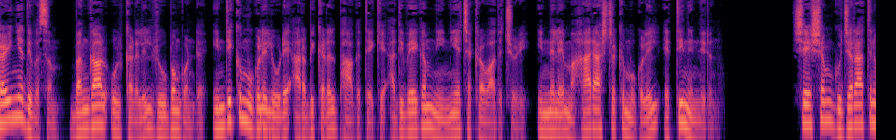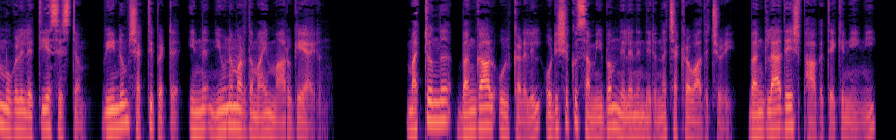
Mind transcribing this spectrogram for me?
കഴിഞ്ഞ ദിവസം ബംഗാൾ ഉൾക്കടലിൽ രൂപം കൊണ്ട് ഇന്ത്യക്കു മുകളിലൂടെ അറബിക്കടൽ ഭാഗത്തേക്ക് അതിവേഗം നീങ്ങിയ ചക്രവാതച്ചുഴി ഇന്നലെ മഹാരാഷ്ട്രയ്ക്ക് മുകളിൽ എത്തി നിന്നിരുന്നു. ശേഷം ഗുജറാത്തിനു മുകളിലെത്തിയ സിസ്റ്റം വീണ്ടും ശക്തിപ്പെട്ട് ഇന്ന് ന്യൂനമർദ്ദമായി മാറുകയായിരുന്നു. മറ്റൊന്ന് ബംഗാൾ ഉൾക്കടലിൽ ഒഡിഷയ്ക്കു സമീപം നിലനിന്നിരുന്ന ചക്രവാതച്ചുഴി ബംഗ്ലാദേശ് ഭാഗത്തേക്ക് നീങ്ങി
